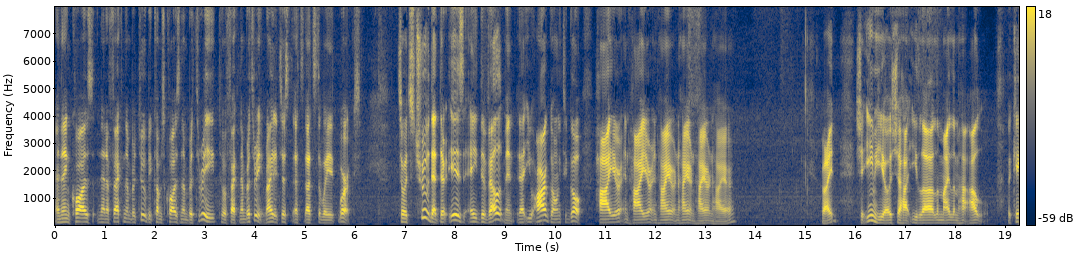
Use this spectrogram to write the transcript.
and then cause then effect number two becomes cause number three to effect number three, right? It's just that's that's the way it works. So it's true that there is a development that you are going to go higher and higher and higher and higher and higher and higher. Right? She'im hiyo ha'alu. Right?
